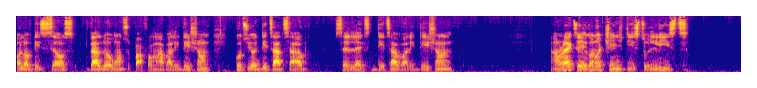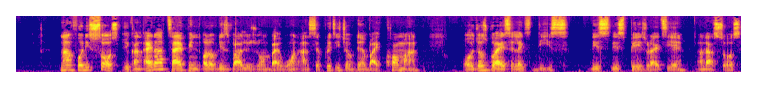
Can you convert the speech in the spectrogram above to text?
all of these cells. That's where we want to perform our validation. Go to your data tab select data validation. And right here you're going to change this to list now for the source, you can either type in all of these values one by one and separate each of them by comma, or just go ahead select this, this, this space right here under source,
